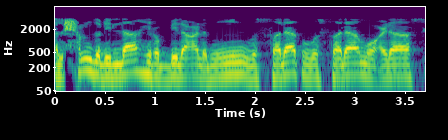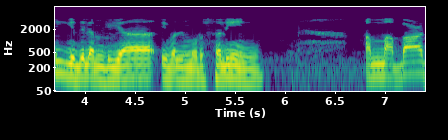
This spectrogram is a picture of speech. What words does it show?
الحمد لله رب العالمين والصلاة والسلام على سيد الأنبياء والمرسلين أما بعد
